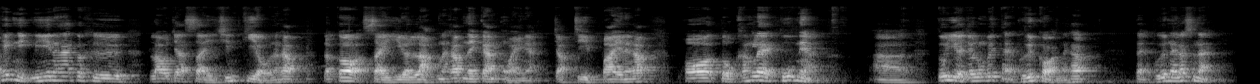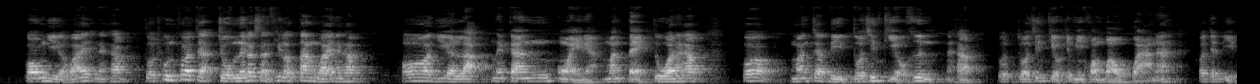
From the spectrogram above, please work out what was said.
เทคนิคนี้นะฮะก็คือเราจะใส่ชิ้นเกี่ยวนะครับ แล้วก็ใส่เหยื่อหลักนะครับในการอ่อยเนี่ยจับจีบไปนะครับ พอตกครั้งแรกปุ๊บเนี่ยอ่า ตัวเหยื่อจะลงไปแตะพื้นก่อนนะครับ แตะพื้นในลักษณะกองเหยื่อไว้นะครับ ตัวทุ่นก็จะจมในลักษณะที่เราตั้งไว้นะครับ พอเหยื่อหลักในการอ่อยเนี่ยมันแตกตัวนะครับ ก็มันจะดีดตัวชิ้นเกี่ยวขึ้นนะครับ ตัวตัวชิ้นเกี่ยวจะมีความเบากว่านะ ก็จะดีด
